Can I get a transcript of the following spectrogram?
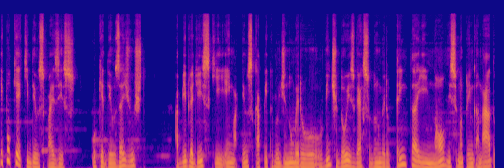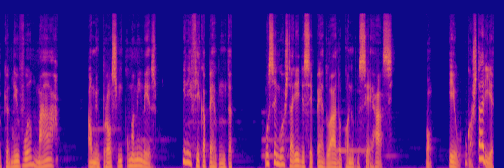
E por que que Deus faz isso? Porque Deus é justo. A Bíblia diz que em Mateus capítulo de número 22, verso do número 39, se não estou enganado, que eu devo amar ao meu próximo como a mim mesmo. E aí fica a pergunta: você gostaria de ser perdoado quando você errasse? Bom, eu gostaria.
